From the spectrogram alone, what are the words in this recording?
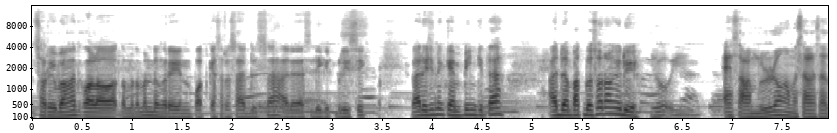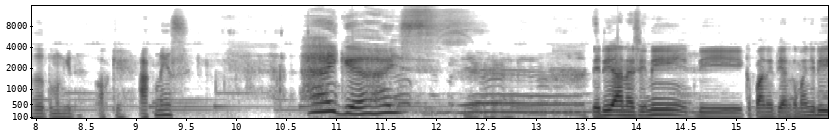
sorry banget kalau teman-teman dengerin podcast resah desah ada sedikit berisik. Karena di sini camping kita ada 14 orang ya ya. Yoi. eh salam dulu dong sama salah satu teman kita Oke. Agnes Hai guys. Jadi Anes ini di kepanitiaan kemarin jadi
